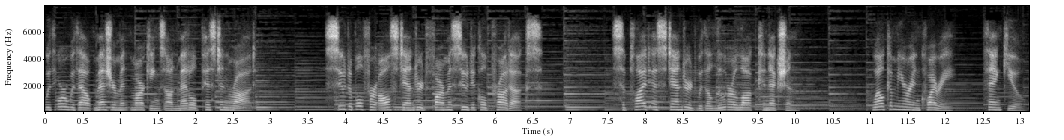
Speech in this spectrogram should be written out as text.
With or without measurement markings on metal piston rod. Suitable for all standard pharmaceutical products. Supplied as standard with a Luer lock connection. Welcome your inquiry, thank you.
